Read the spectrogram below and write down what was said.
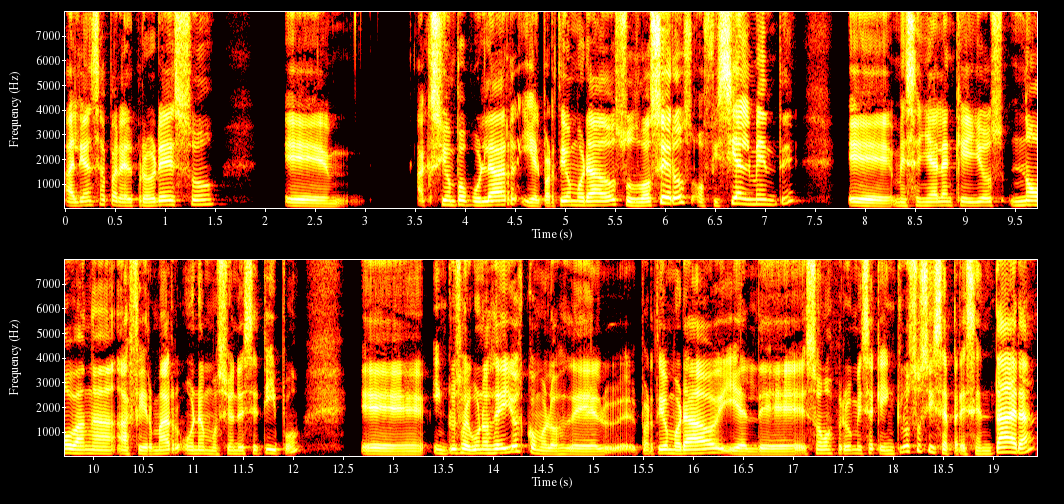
Alianza para el Progreso, eh, Acción Popular y el Partido Morado, sus voceros oficialmente eh, me señalan que ellos no van a, firmar una moción de ese tipo. Eh, incluso algunos de ellos, como los del Partido Morado y el de Somos Perú, me dice que incluso si se presentara,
